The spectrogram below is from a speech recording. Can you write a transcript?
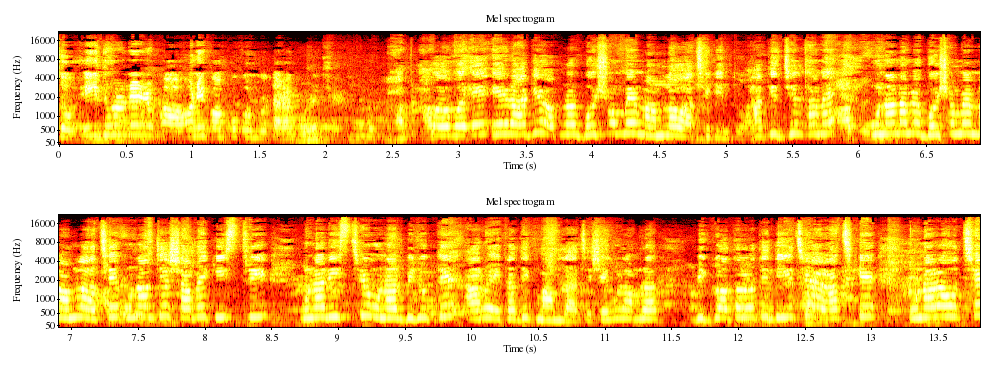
তো এই ধরনের অনেক অপকর্ম তারা করেছে। এর আগে আপনার বৈষম্যের মামলাও আছে কিন্তু। হাতিরঝিল থানায় ওনার নামে বৈষম্যের মামলা আছে। ওনার যে সাবেক স্ত্রী ওনার স্ত্রী ওনার বিরুদ্ধে আরও একাধিক মামলা আছে। সেগুলো আমরা বিজ্ঞ আদালতে দিয়েছি। আর আজকে ওনারা হচ্ছে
